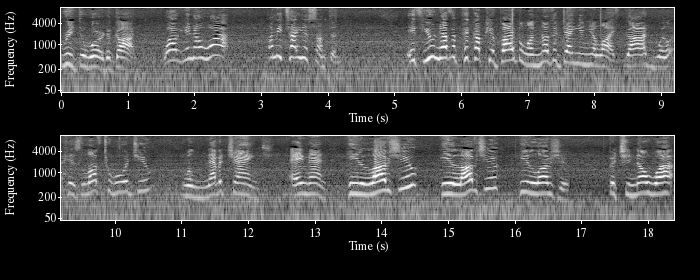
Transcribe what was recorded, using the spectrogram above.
read the Word of God. Well, you know what? Let me tell you something. If you never pick up your Bible another day in your life, God will, His love towards you will never change. Amen. He loves you. He loves you. He loves you. But you know what?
